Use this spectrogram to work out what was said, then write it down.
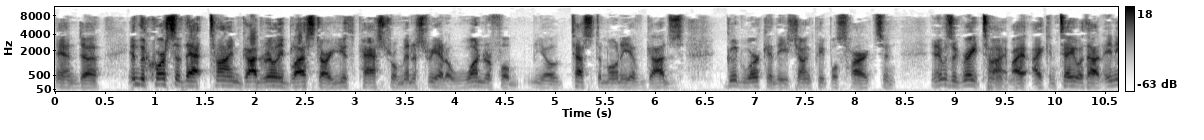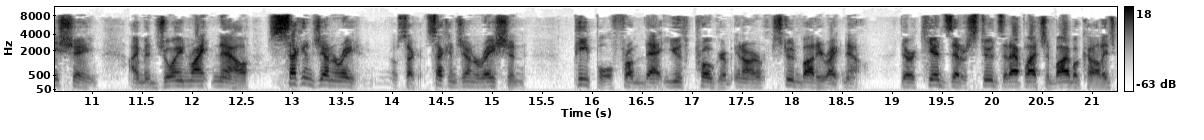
and uh, in the course of that time, God really blessed our youth pastoral ministry. Had a wonderful, you know, testimony of God's good work in these young people's hearts, and, and it was a great time. I, I can tell you without any shame, I'm enjoying right now second generation, oh, second, second generation people from that youth program in our student body right now. There are kids that are students at Appalachian Bible College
